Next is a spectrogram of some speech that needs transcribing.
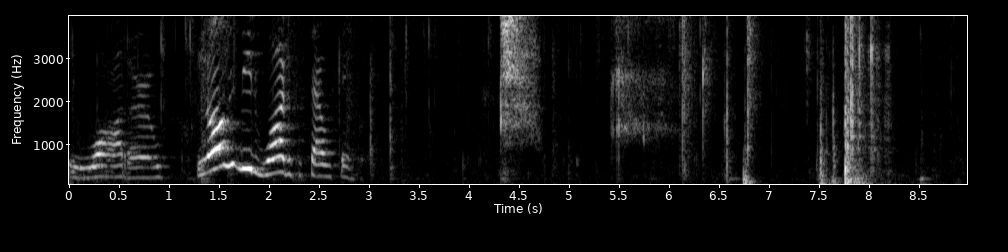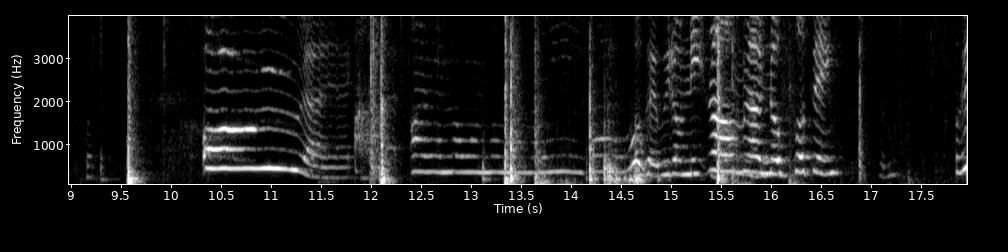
Water. We always need water for sour things. Oh, yeah, yeah, I can do that. I am the one, the one, the one. Okay, we don't need no, no, no flipping. Okay,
